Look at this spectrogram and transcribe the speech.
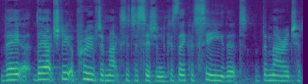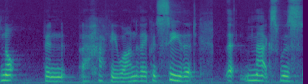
they, they actually approved of Max's decision because they could see that the marriage had not been a happy one. They could see that, that Max was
